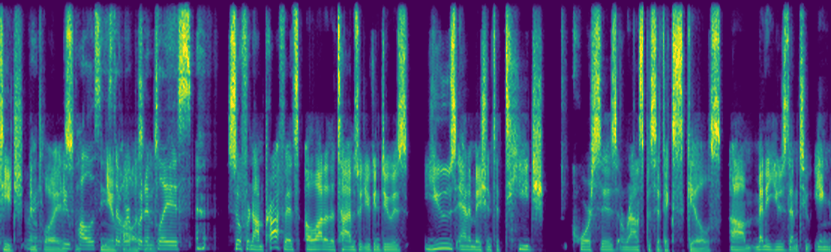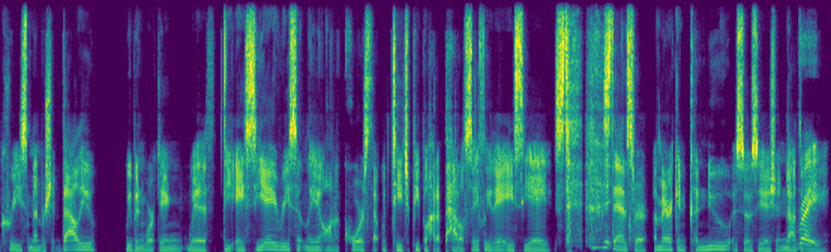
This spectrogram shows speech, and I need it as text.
teach Right. employees new policies new that were put in place. so for nonprofits, a lot of the times what you can do is use animation to teach courses around specific skills. Um, many use them to increase membership value. We've been working with the ACA recently on a course that would teach people how to paddle safely. The ACA st- stands for American Canoe Association, not to right.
